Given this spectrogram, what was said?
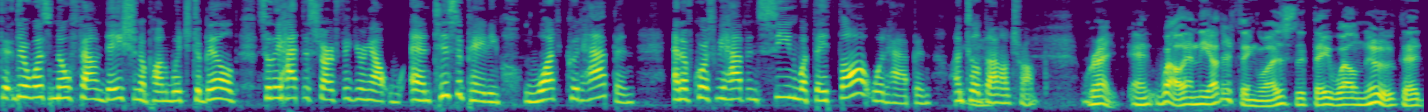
th- there was no foundation upon which to build. So they had to start figuring out, anticipating what could happen. And of course, we haven't seen what they thought would happen until Donald Trump. Right. And well, and the other thing was that they well knew that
